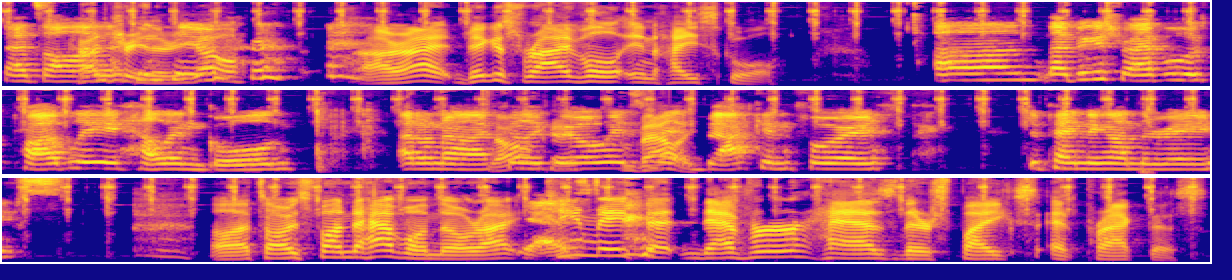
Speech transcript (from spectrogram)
That's all Country, there to. you go. All right. Biggest rival in high school. um, my biggest rival was probably Helen Gold. I don't know. I feel Oh, like we always went back and forth depending on the race. Oh, that's always fun to have one, though, right? Yes. Teammate that never has their spikes at practice.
